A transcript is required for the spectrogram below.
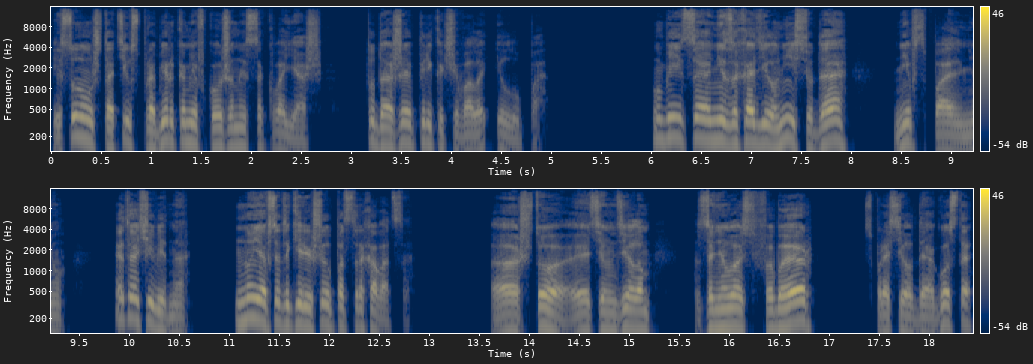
и сунул штатив с пробирками в кожаный саквояж — Туда же перекочевала и лупа. Убийца не заходил ни сюда, ни в спальню. Это очевидно. Но я все-таки решил подстраховаться. — А что, этим делом занялось ФБР? — спросил Де Агоста,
